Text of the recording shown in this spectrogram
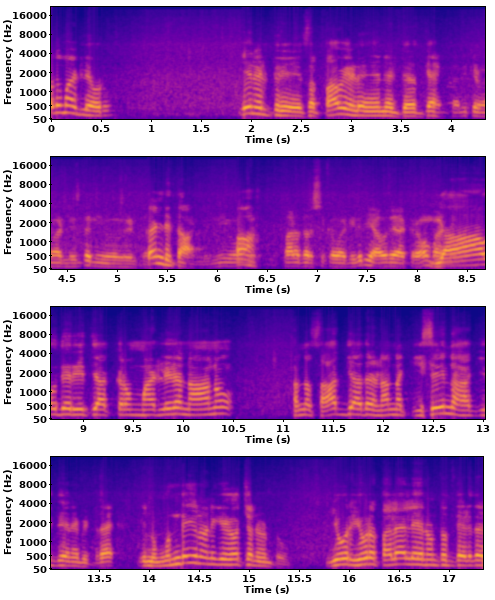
ಅದು ಮಾಡಲಿ ಅವರು. ಏನ್ ಹೇಳ್ತೀರಿ ಸರ್? ತಾವು ಹೇಳಿ ಏನ್ ಹೇಳ್ತೀರಿ ಅದಕ್ಕೆ? ತನಿಖೆ ಮಾಡ್ಲಿ ಅಂತ ನೀವು ಹೇಳ್ತೀರಾ. ಖಂಡಿತ. ನೀವು. ಪಾರದರ್ಶಕವಾಗಿದ್ರೆ ಯಾವುದೇ ಅಕ್ರಮ ಯಾವುದೇ ರೀತಿ ಅಕ್ರಮ ಮಾಡಲಿಲ್ಲ. ನಾನು ನನ್ನ ಸಾಧ್ಯ ಆದರೆ ನನ್ನ ಕಿಸೆಯಿಂದ ಹಾಕಿದ್ದೇನೆ ಬಿಟ್ಟರೆ ಇನ್ನು ಮುಂದೆಯೂ ನನಗೆ ಯೋಚನೆ ಉಂಟು. ಇವರು ಇವರ ತಲೆಯಲ್ಲಿ ಏನುಂಟು ಅಂತ ಹೇಳಿದ್ರೆ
